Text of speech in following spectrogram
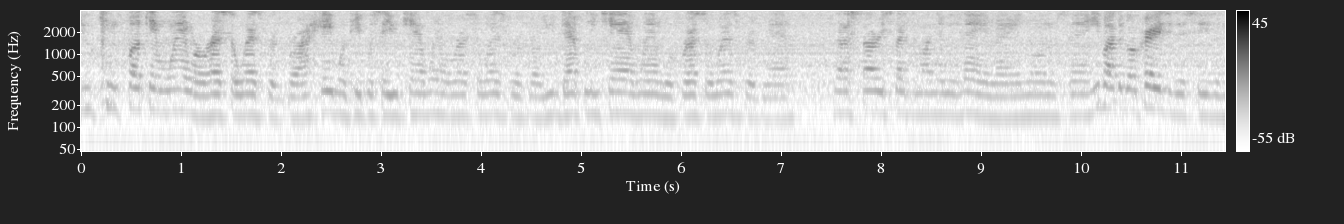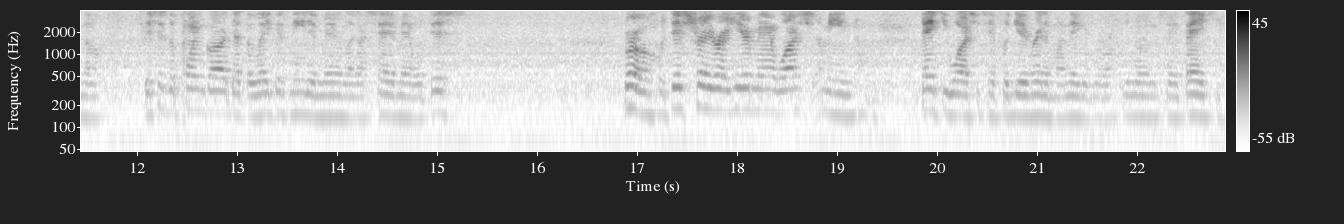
You can fucking win with Russell Westbrook, bro. I hate when people say you can't win with Russell Westbrook, bro. You definitely can win with Russell Westbrook, man. You gotta start respecting my nigga's name, man. You know what I'm saying? He about to go crazy this season, though. This is the point guard that the Lakers needed, man. Like I said, man, with this, bro, with this trade right here, man. Watch, I mean, thank you, Washington, for getting rid of my nigga, bro. You know what I'm saying? Thank you.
